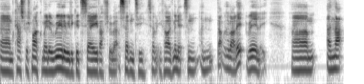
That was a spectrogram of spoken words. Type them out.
um, Schmeichel made a really, really good save after about 70, 75 minutes. And, and that was about it, really. Um, and that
